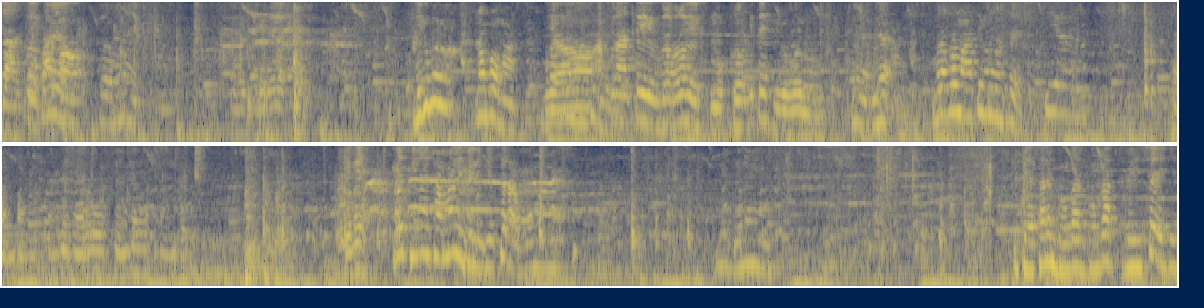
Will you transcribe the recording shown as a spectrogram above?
Apa ya? Ini mau nopo mas? Ya, aku nanti berapa wis mogok kita wis dulu ngono. Enggak, enggak. Berapa mati kan mas? Iya. Gampang, kita karo bengkel gampang. Ya. Mas gini sama lagi nih geser apa mas? Gini. Biasanya bongkar-bongkar dresek iki.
